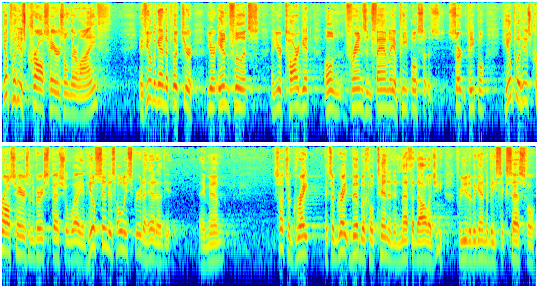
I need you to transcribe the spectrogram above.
he'll put his crosshairs on their life. If you'll begin to put your, your influence and your target on friends and family or people, certain people, He'll put His crosshairs in a very special way and He'll send His Holy Spirit ahead of you. Amen. So it's a great, it's a great biblical tenet and methodology for you to begin to be successful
